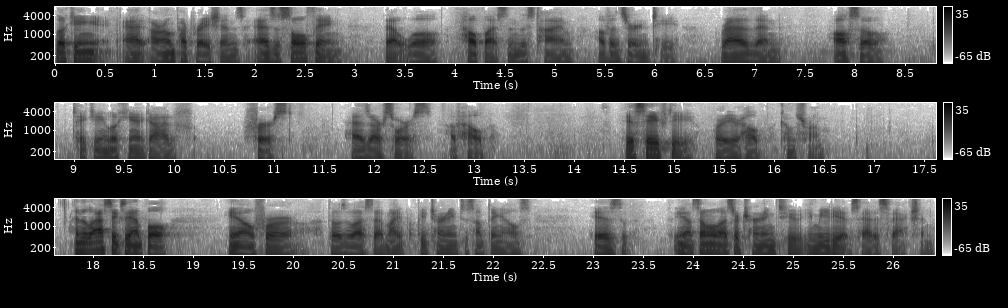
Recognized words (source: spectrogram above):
looking at our own preparations as a sole thing that will help us in this time of uncertainty rather than also taking looking at God first as our source of help. Is safety where your help comes from. And the last example, you know, for those of us that might be turning to something else, is, you know, some of us are turning to immediate satisfaction.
